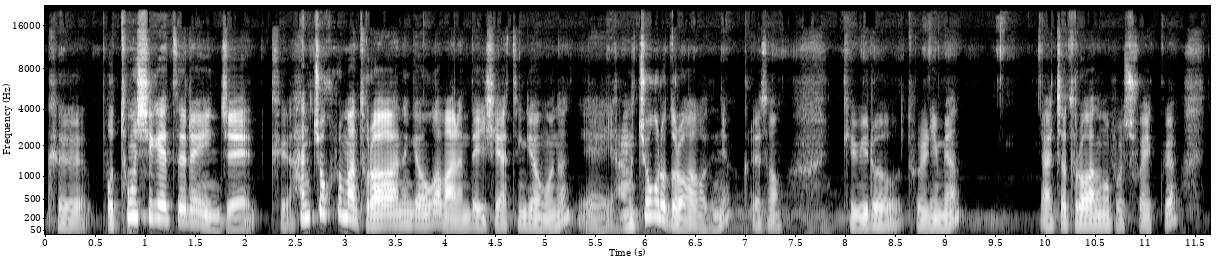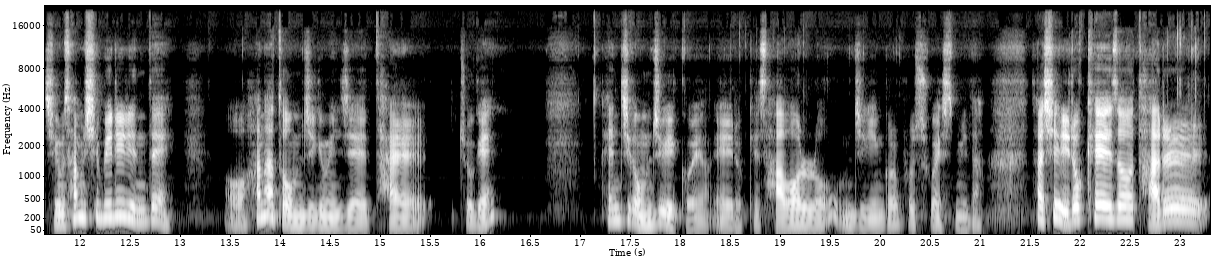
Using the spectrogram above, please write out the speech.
그 보통 시계들은 이제 그 한쪽으로만 돌아가는 경우가 많은데 이 시계 같은 경우는 예, 양쪽으로 돌아가거든요. 그래서 이렇게 위로 돌리면 날짜 돌아가는 걸볼 수가 있고요. 지금 31일인데 어, 하나 더 움직이면 이제 달 쪽에 핸지가 움직일 거예요. 예, 이렇게 4월로 움직인 걸 볼 수가 있습니다. 사실 이렇게 해서 달을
